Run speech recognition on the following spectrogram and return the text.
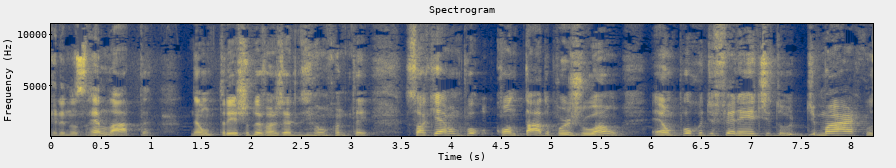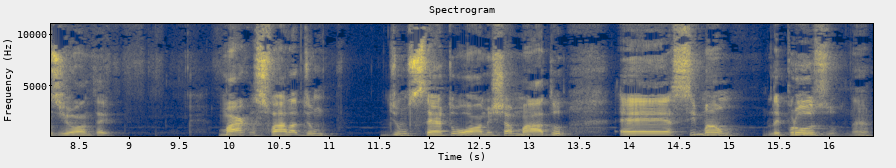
ele nos relata né, um trecho do evangelho de ontem. Só que é um pouco contado por João, é um pouco diferente do de Marcos de ontem. Marcos fala de um, de um certo homem chamado é, Simão, leproso, né?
